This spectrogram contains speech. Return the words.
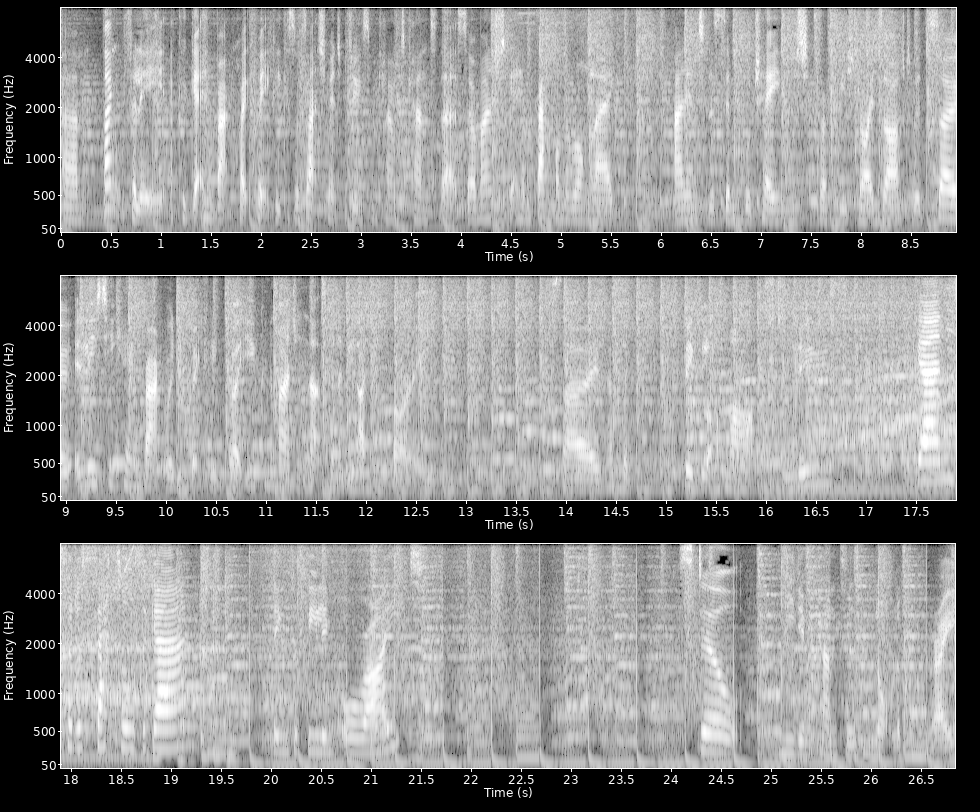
Um, thankfully, I could get him back quite quickly because I was actually meant to be doing some counter canter there. So I managed to get him back on the wrong leg and into the simple change for a few strides afterwards. So at least he came back really quickly, but you can imagine that's going to be like a flurry. So that's a big lot of marks to lose. Again, he sort of settles again and things are feeling alright. Still, medium canter's not looking great,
